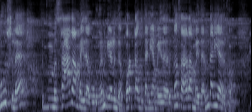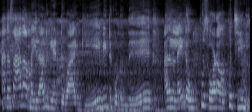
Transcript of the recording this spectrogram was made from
லூஸில் சாதா மைதா கொடுங்கன்னு கேளுங்க. புரோட்டாவுக்கு தனியாக மைதா இருக்கும் சாதா மைதான்னு தனியாக இருக்கும். அந்த சாதா மைதான்னு கேட்டு வாங்கி வீட்டுக்கு கொண்டு வந்து அதில் லைட்டாக உப்பு சோடா உப்பு சீனி.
